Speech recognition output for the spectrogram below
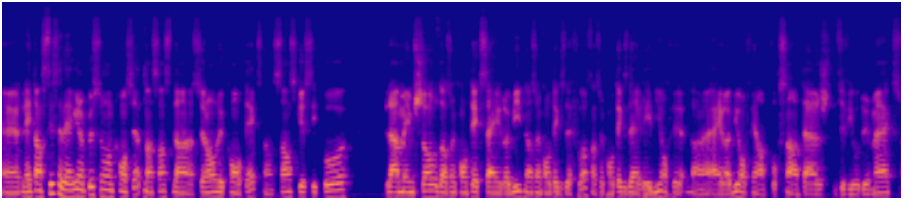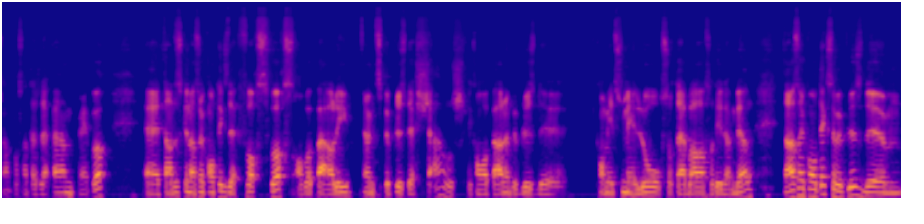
Euh, l'intensité, ça varie un peu selon le concept, dans le sens, dans, selon le contexte, dans le sens que c'est pas la même chose dans un contexte aérobie, dans un contexte de force. Dans un contexte d'aérobie, on fait dans aérobie, on fait en pourcentage du VO2 max, en pourcentage de la femme, peu importe. Euh, tandis que dans un contexte de force-force, on va parler un petit peu plus de charge, fait qu'on va parler un peu plus de combien tu mets lourd sur ta barre, sur tes dumbbells. Dans un contexte un peu plus de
